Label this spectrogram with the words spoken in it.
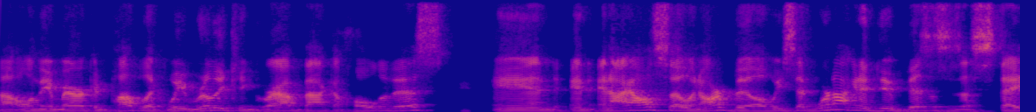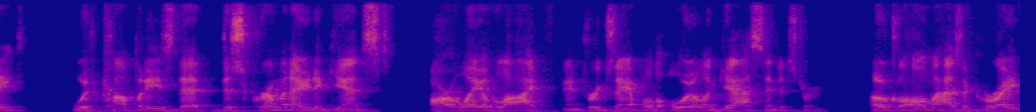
uh, on the American public, we really can grab back a hold of this. And and and I also in our bill we said we're not going to do business as a state with companies that discriminate against our way of life. And for example, the oil and gas industry. Oklahoma has a great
